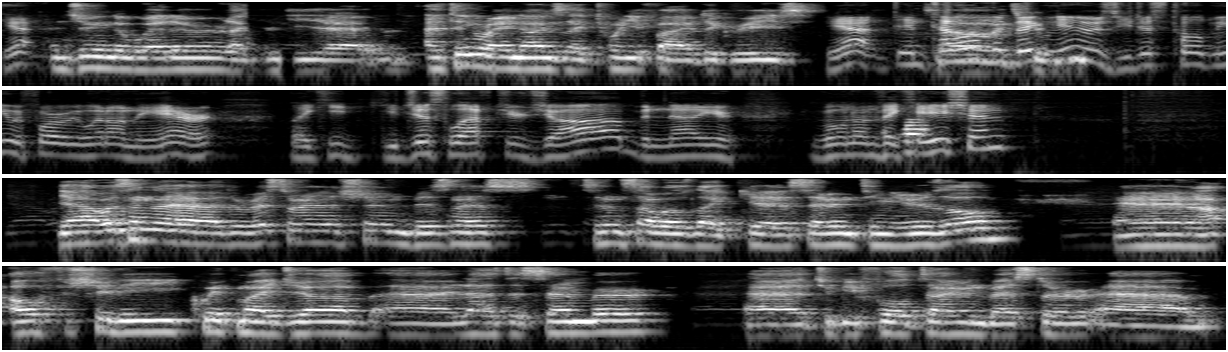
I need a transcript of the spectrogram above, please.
Yeah. Enjoying the weather. Like the, uh, I think right now it's like 25 degrees. Yeah, and tell so them the big news. You just told me before we went on the air. Like you, you just left your job and now you're going on vacation. Yeah, I was in the, the restoration business since I was like uh, 17 years old, and I officially quit my job uh, last December uh, to be full time investor. Um,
